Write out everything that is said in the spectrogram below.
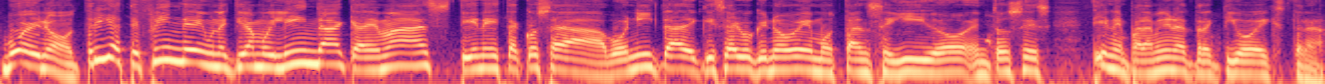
Bueno, tría este fin de una actividad muy linda que además tiene esta cosa bonita de que es algo que no vemos tan seguido, entonces tiene para mí un atractivo extra.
